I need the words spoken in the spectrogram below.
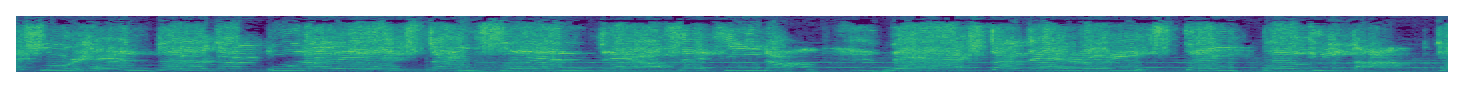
Es urgente la captura de esta insolente asesina, de esta terrorista hipócrita que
